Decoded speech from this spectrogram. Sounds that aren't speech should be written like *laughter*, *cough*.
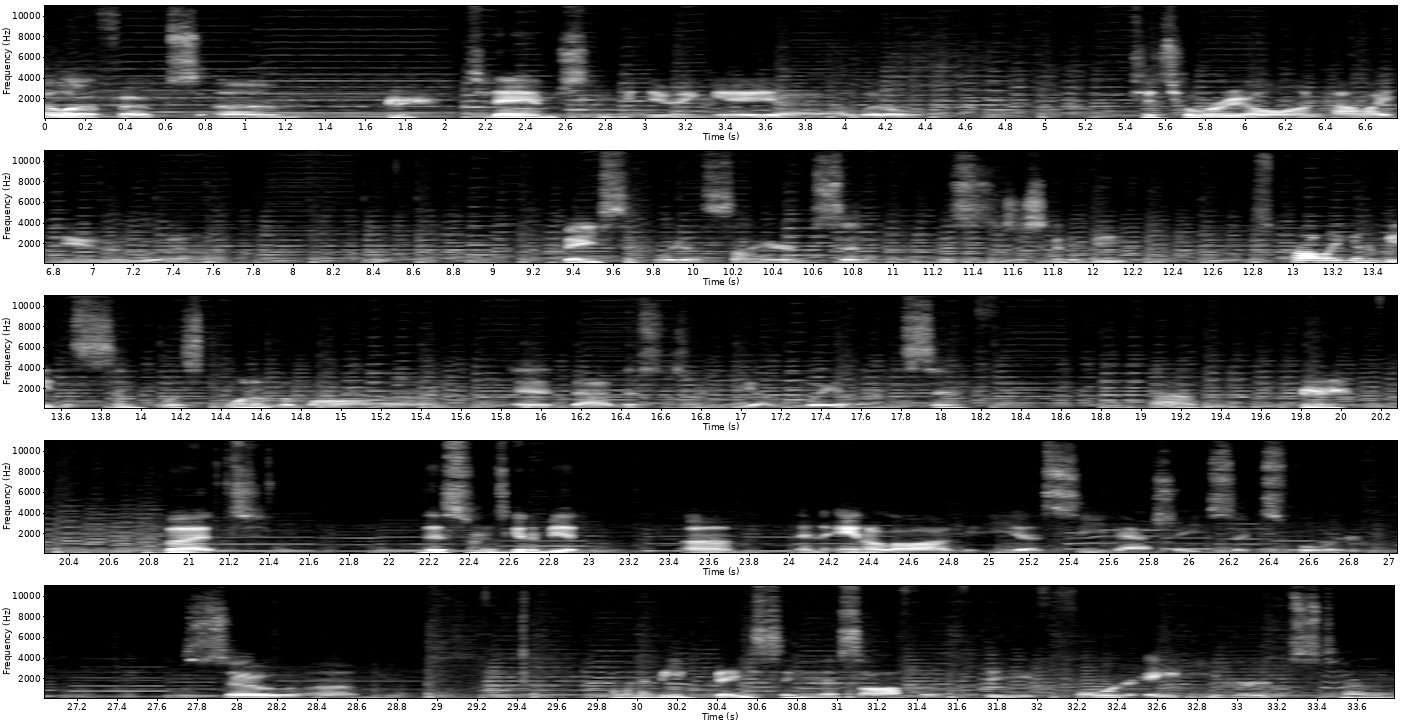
Hello, folks. Um, today I'm just going to be doing a, uh, a little tutorial on how I do um, basically a siren synth. This is just going to be, it's probably going to be the simplest one of them all, um, and uh, this is going to be a Whelen synth. Um, *clears throat* but this one's going to be a, um, an analog ESC-864. So, um, I'm going to be basing this off of the 480 hertz tone,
